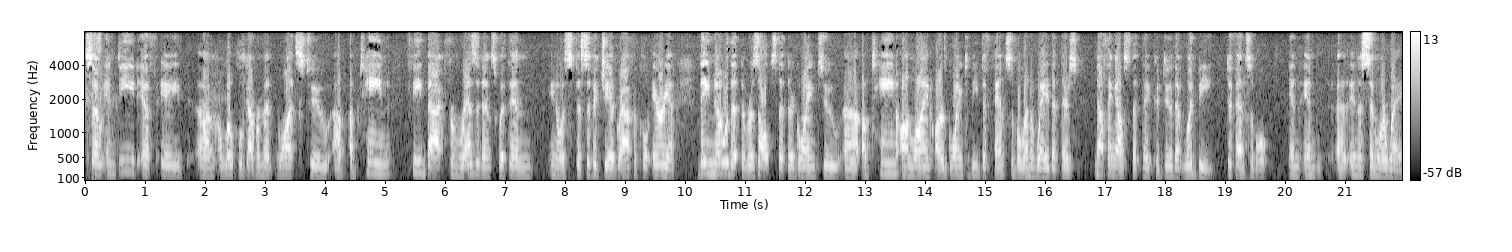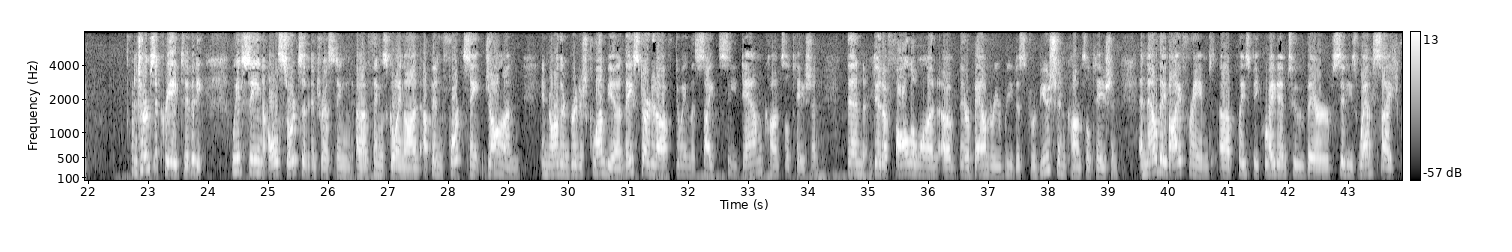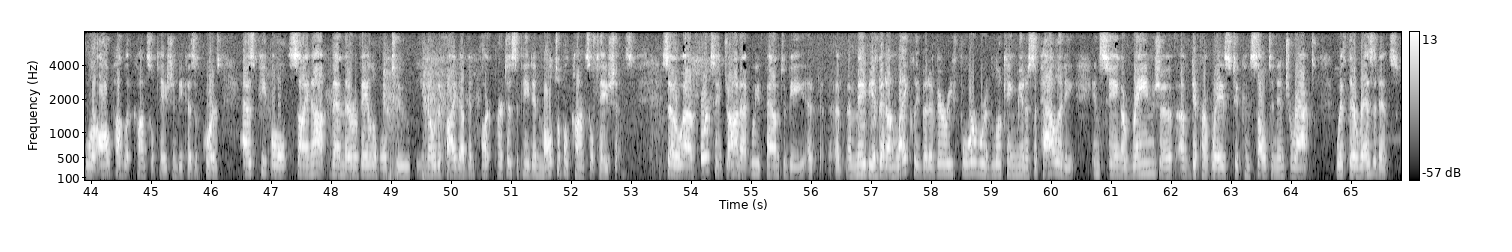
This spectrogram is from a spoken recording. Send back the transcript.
So, indeed, if a, um, a local government wants to uh, obtain feedback from residents within you know a specific geographical area, they know that the results that they're going to uh, obtain online are going to be defensible in a way that there's nothing else that they could do that would be defensible in in uh, in a similar way. In terms of creativity, we've seen all sorts of interesting uh, things going on up in Fort St. John in northern British Columbia. They started off doing the Site C Dam consultation, then did a follow on of their boundary redistribution consultation, and now they've iframed uh, PlaceSpeak right into their city's website for all public consultation because, of course, as people sign up, then they're available to be notified of and participate in multiple consultations. So uh, Fort St. John, uh, we found to be a, a, a, maybe a bit unlikely, but a very forward-looking municipality in seeing a range of, of different ways to consult and interact with their residents.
